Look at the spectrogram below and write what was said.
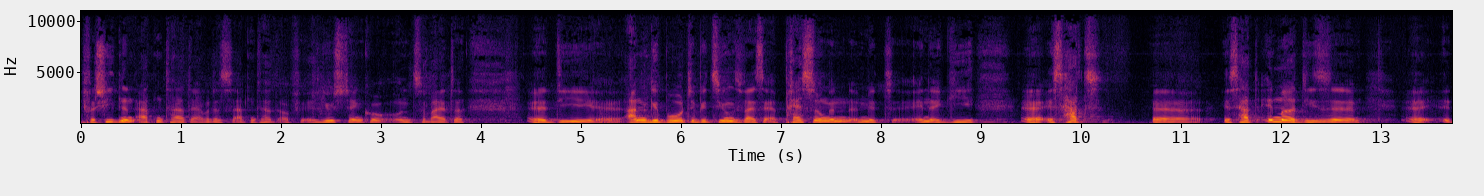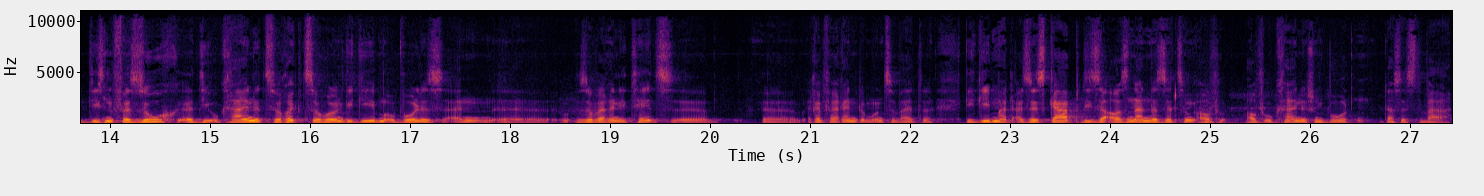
verschiedenen Attentate, aber das Attentat auf Juschenko und so weiter, die Angebote beziehungsweise Erpressungen mit Energie. Es hat, es hat immer diese, diesen Versuch, die Ukraine zurückzuholen, gegeben, obwohl es ein Souveränitäts Referendum und so weiter gegeben hat. Also es gab diese Auseinandersetzung auf, auf ukrainischem Boden, das ist wahr.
